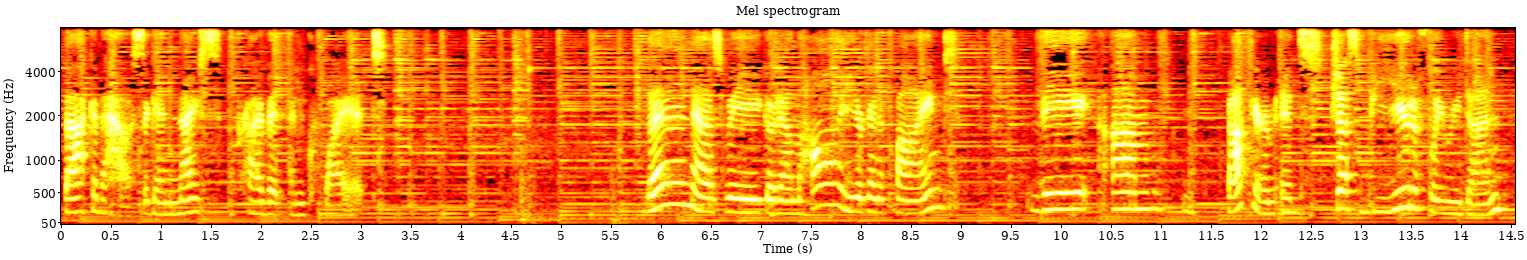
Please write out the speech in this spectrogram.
back of the house. Again, nice, private, and quiet. Then as we go down the hall, you're gonna find the um, bathroom. It's just beautifully redone.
